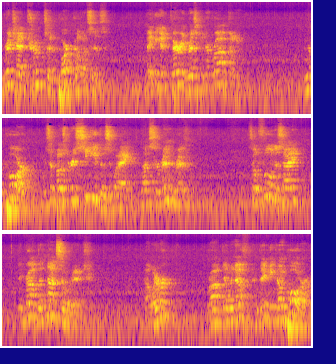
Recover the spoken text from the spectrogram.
The rich had troops and portcullises, making it very risky to rob them. And the poor were supposed to receive the swag, not surrender it. So Fool decided they'd rob the not-so-rich. However, rob them enough and they become poor.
